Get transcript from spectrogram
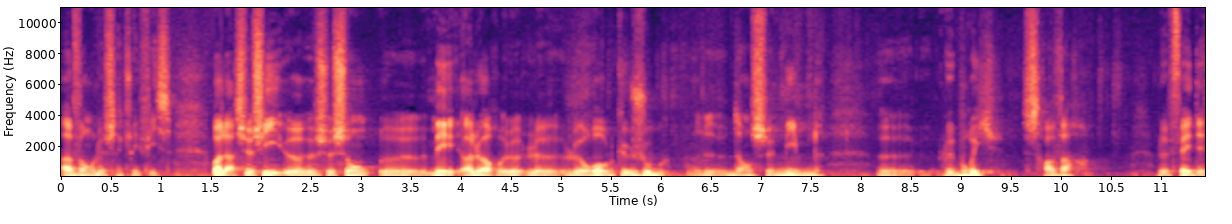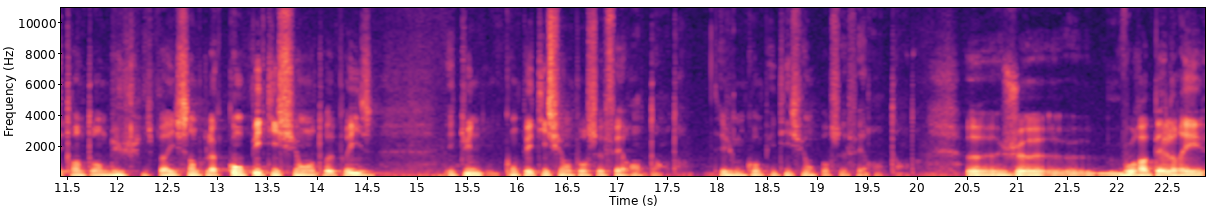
avant le sacrifice. Voilà, ceci, euh, ce sont. mais alors, le, rôle que joue dans ce mime le bruit, Srava, le fait d'être entendu, pas, il semble que la compétition entreprise est une compétition pour se faire entendre. C'est une compétition pour se faire entendre. Euh, je vous rappellerai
